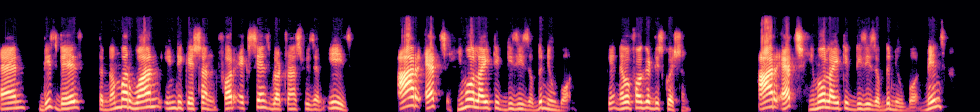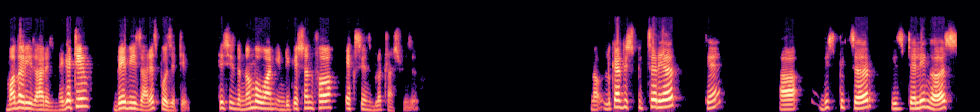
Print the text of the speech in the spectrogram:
and these days the number one indication for exchange blood transfusion is RH hemolytic disease of the newborn. Okay, never forget this question. RH hemolytic disease of the newborn means mother is RH negative, baby is RH positive. This is the number one indication for exchange blood transfusion. Now look at this picture here. Okay, uh, this picture is telling us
